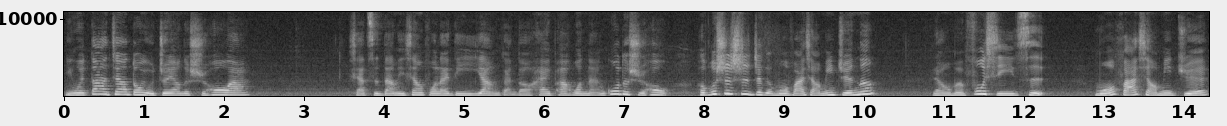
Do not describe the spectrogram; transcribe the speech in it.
因为大家都有这样的时候啊。下次当你像弗莱迪一样感到害怕或难过的时候，何不试试这个魔法小秘诀呢？让我们复习一次魔法小秘诀：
